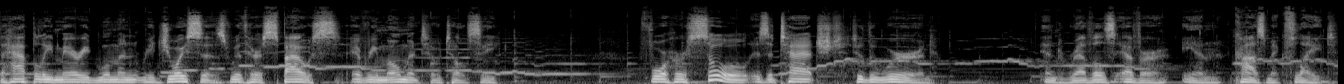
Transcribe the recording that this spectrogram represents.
The happily married woman rejoices with her spouse every moment, O Tulsi, for her soul is attached to the Word and revels ever in cosmic flight.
